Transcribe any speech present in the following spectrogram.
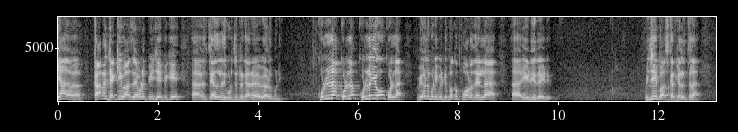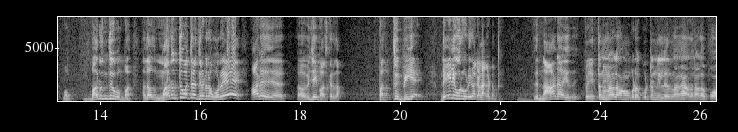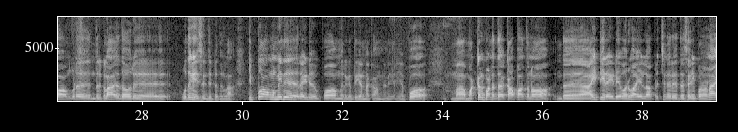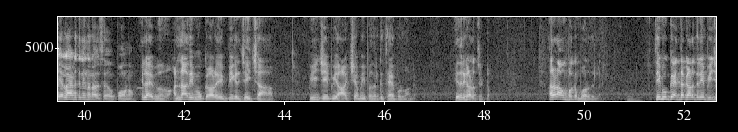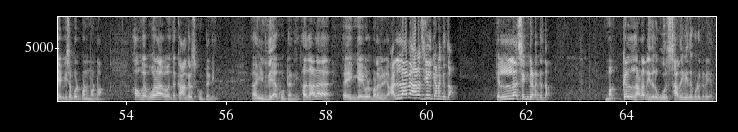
ஏன் காரணம் ஜக்கி வாசுதேவனும் பிஜேபிக்கு தேர்தல் நிதி கொடுத்துட்ருக்காரு வேலுமணி. கொள்ள கொள்ள கொள்ளையோ கொள்ள வேலுமணி வீட்டு பக்கம் போகிறதே இல்லை இடி ரைடு விஜய் பாஸ்கர் ஹெல்த்தில் மருந்து ம- அதாவது மருத்துவத்தில் திருடுற ஒரே ஆள் விஜய் பாஸ்கர் தான். பத்து பிஏ டெய்லி ஒரு கோடி ரூபா கல்லா கட்டணும் இது நாடா இது? இப்போ இத்தனை நாள் அவங்க கூட கூட்டணியில் இருந்தாங்க அதனால் போகாம கூட இருந்திருக்கலாம். ஏதோ ஒரு உதவி செஞ்சுட்டு இருந்திருக்கலாம். இப்போ அவங்க மீது ரைடு போகாமல் இருக்கிறதுக்கு என்ன காரணம் நினைக்கிறீங்க? இப்போது ம மக்கள் பணத்தை காப்பாற்றணும் இந்த ஐடி ரைடு வருவாய் எல்லாம் பிரச்சனை இருக்கிறத சரி பண்ணணும்னா எல்லா இடத்துலையும் தானே போகணும். இல்லை அதிமுகவோட எம்பிகள் ஜெயிச்சா பிஜேபி ஆட்சி அமைப்பதற்கு தேவைப்படுவாங்க. எதிர்கால திட்டம். அதனால் அவங்க பக்கம் போகிறதில்ல திமுக எந்த காலத்துலேயும் பிஜேபிக்கு சப்போர்ட் பண்ண மாட்டான். அவங்க பூரா வந்து காங்கிரஸ் கூட்டணி இந்தியா கூட்டணி. அதனால் இங்கே இவ்வளோ பலவீனம். எல்லாமே அரசியல் கணக்கு தான். எல்லாம் செங்கணக்கு தான். மக்கள் நலன் இதில் ஒரு சதவீதம் கூட கிடையாது.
